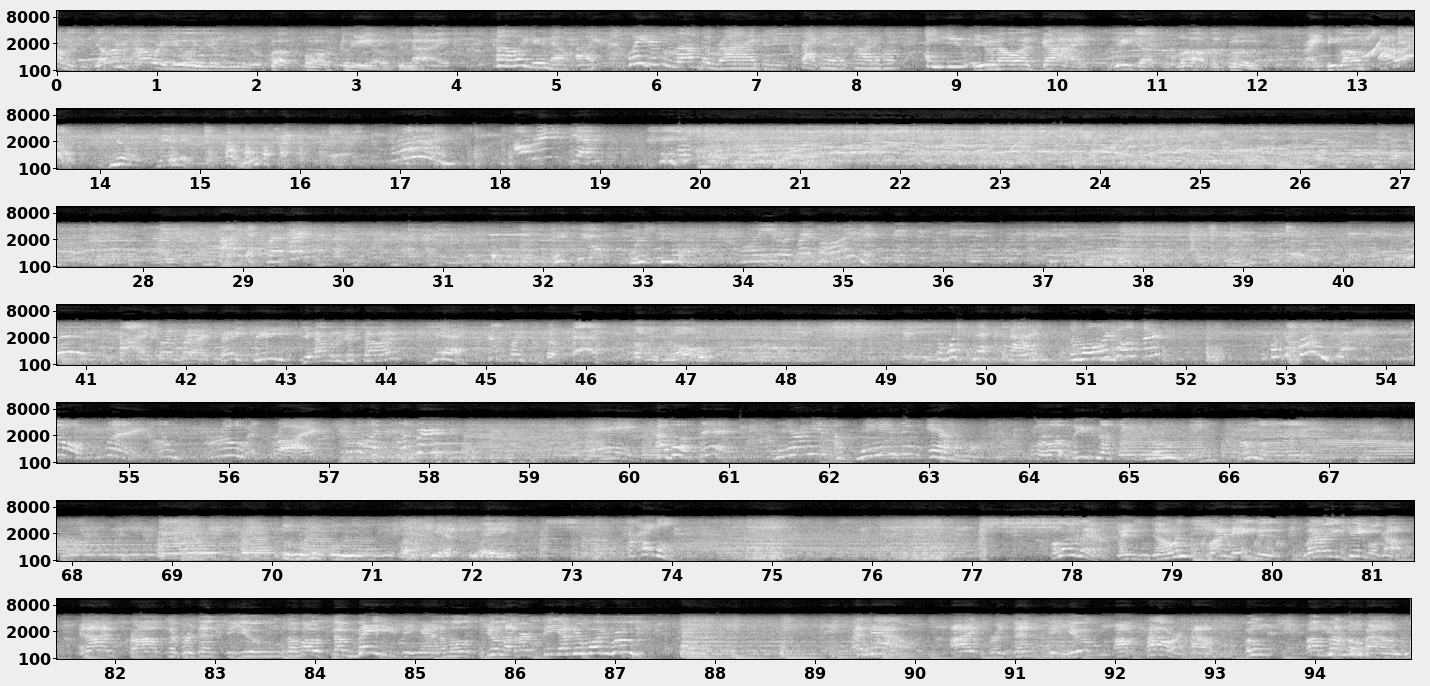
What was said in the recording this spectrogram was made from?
on, Mrs. Diller? How are you and your little pup boss Cleo tonight? Oh, you know us. We just love the rides and the excitement of the carnival. And you? You know us guys. We just love the food. Right, T-Bone? Oh, no, kidding. he was right behind it. Hi, Clifford. Hey, T. You having a good time? Yeah, this place is the best. I know. So what's next, guys? The roller coaster? Come on. Ooh, I can't wait. Starting. Hello there, ladies and gentlemen. My name is Larry Gablegobble, and I'm proud to present to you the most amazing animals you'll ever see under one roof. And now, I present to you a powerhouse pooch, a muscle-bound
